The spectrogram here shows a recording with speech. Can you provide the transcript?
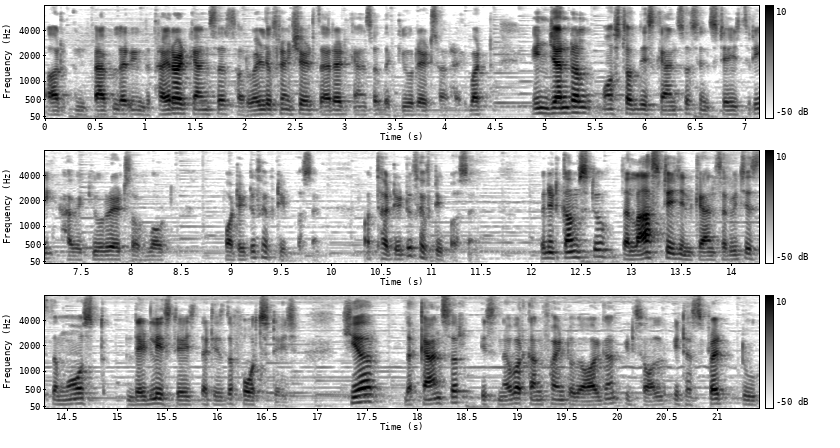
Or in papillary, in the thyroid cancers or well differentiated thyroid cancer, the cure rates are high. But in general, most of these cancers in stage 3 have a cure rates of about 40 to 50% or 30 to 50%. When it comes to the last stage in cancer, which is the most deadly stage, that is the fourth stage. Here, the cancer is never confined to the organ, it's all, it has spread to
